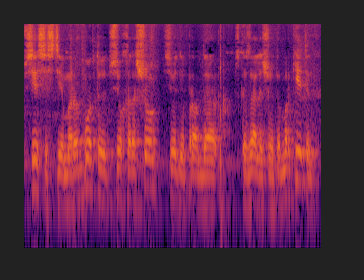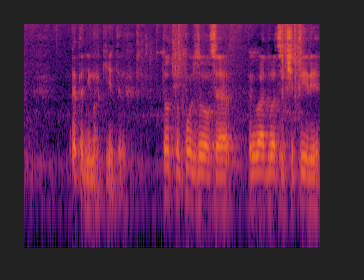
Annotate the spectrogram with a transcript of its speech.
все системы работают, все хорошо. Сегодня, правда, сказали, что это маркетинг. Это не маркетинг. Тот, кто пользовался Приват24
